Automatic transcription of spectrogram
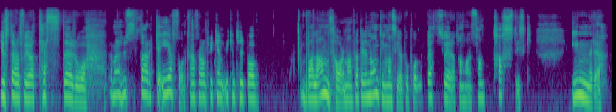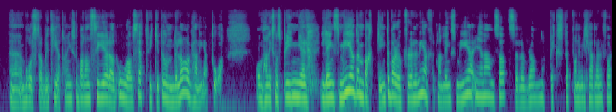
just det här att få göra tester och jag menar, hur starka är folk? Framförallt vilken, vilken typ av balans har man? För att är det någonting man ser på Paul Macbeth så är det att han har en fantastisk inre eh, bålstabilitet. Han är så balanserad oavsett vilket underlag han är på. Om han liksom springer längs med en backe, inte bara uppför eller nerför, utan längs med i en ansats eller run, backstep, vad ni vill kalla det för.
